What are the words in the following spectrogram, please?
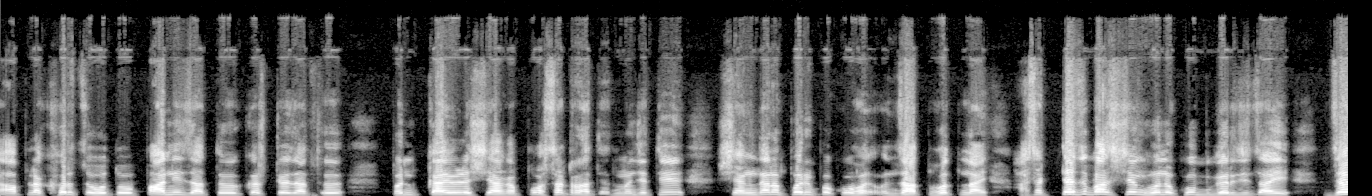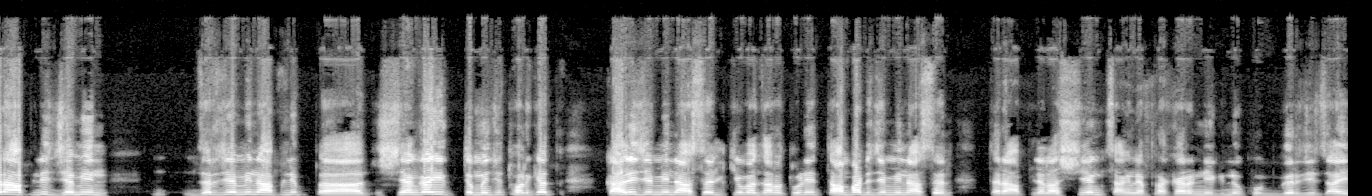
आपला खर्च होतो पाणी जातं कष्ट जातं पण काही वेळेस शेंगा पोसाट राहतात. म्हणजे ती शेंगदाणा परिपक्व हो- जात होत नाही. असा टचबाज शेंग होणं खूप गरजेचं आहे. जर आपली जमीन जर जमीन आपली शेंगायुक्त म्हणजे थोडक्यात काळी जमीन असेल किंवा जरा थोडी तांबाट जमीन असेल तर आपल्याला शेंग चांगल्या प्रकारे निघणं खूप गरजेचं आहे.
